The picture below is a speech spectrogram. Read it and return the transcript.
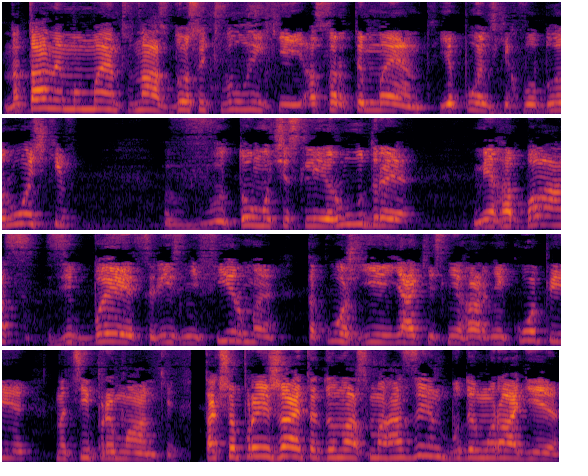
На даний момент в нас досить великий асортимент японських воблерочків, в тому числі рудри, Мегабас, Зібейц, різні фірми. Також є якісні гарні копії на ці приманки. Так що приїжджайте до нас в магазин, будемо раді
